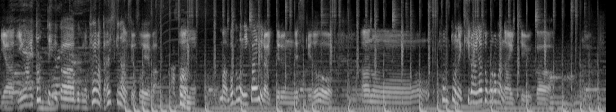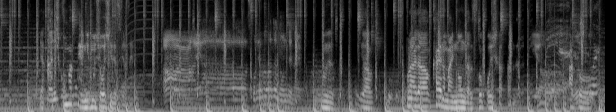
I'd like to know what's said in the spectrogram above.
いや、意外とっていうか、僕も富山大好きなんですよ、そういえば。あ、そうまあ、僕も2回ぐらい行ってるんですけど、あのー本当ね、嫌いなところがないっていうか、うんいや、勝ち駒っていう日本酒美味しいですよね。ああ、いやー、それはまだ飲んでないかそうです。いや、この間帰る前に飲んだらすごく美味しかったんで。な。いやー、あと、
